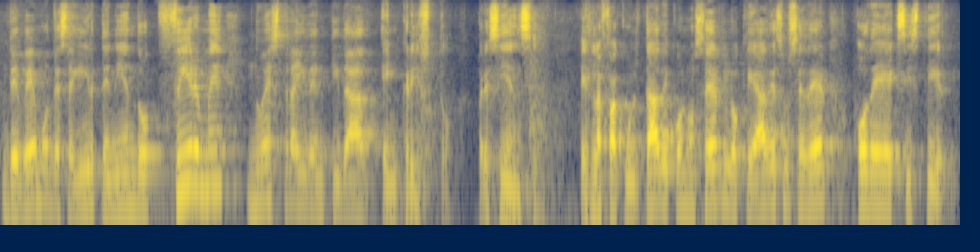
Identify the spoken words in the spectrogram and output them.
debemos de seguir teniendo firme nuestra identidad en Cristo. Presencia. Es la facultad de conocer lo que ha de suceder o de existir.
